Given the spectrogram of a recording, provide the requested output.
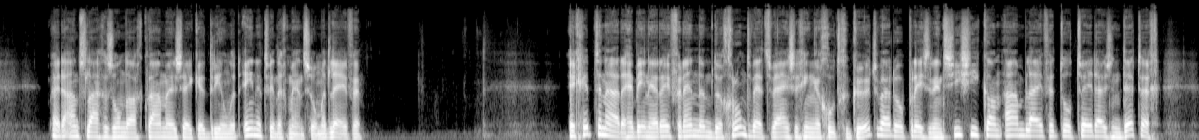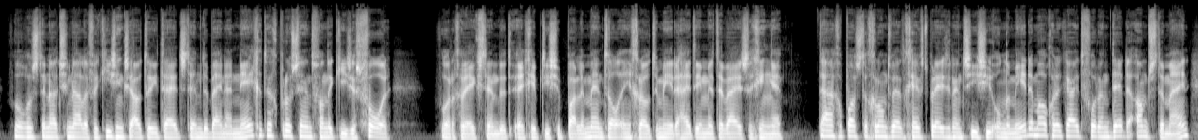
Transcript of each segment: Bij de aanslagen zondag kwamen zeker 321 mensen om het leven. Egyptenaren hebben in een referendum de grondwetswijzigingen goedgekeurd... waardoor president Sisi kan aanblijven tot 2030. Volgens de Nationale Verkiezingsautoriteit stemde bijna 90% van de kiezers voor. Vorige week stemde het Egyptische parlement al in grote meerderheid in met de wijzigingen. De aangepaste grondwet geeft president Sisi onder meer de mogelijkheid voor een derde ambtstermijn.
